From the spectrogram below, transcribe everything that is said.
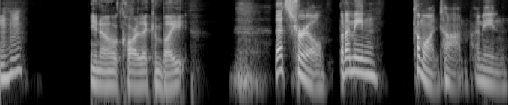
hmm You know, a car that can bite. That's true. But I mean, come on, Tom. I mean,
